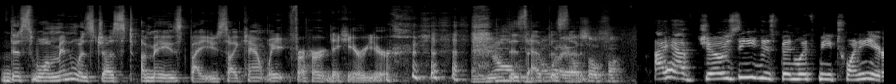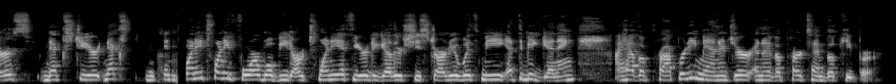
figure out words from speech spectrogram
this woman was just amazed by you. So I can't wait for her to hear your you know, this you know episode. I have Josie, who's been with me 20 years. Next year, next in 2024 will be our 20th year together. She started with me at the beginning. I have a property manager and I have a part-time bookkeeper.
